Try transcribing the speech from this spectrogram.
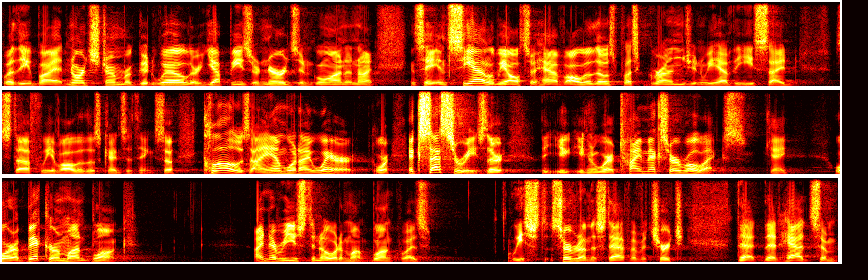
whether you buy at Nordstrom or Goodwill or Yuppies or Nerds and go on and on. And say in Seattle, we also have all of those plus grunge, and we have the East Side stuff. We have all of those kinds of things. So clothes, I am what I wear. Or accessories, They're, you, you can wear a Timex or a Rolex, okay? Or a Bic or a Mont Blanc. I never used to know what a Mont Blanc was. We served on the staff of a church that, that had some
